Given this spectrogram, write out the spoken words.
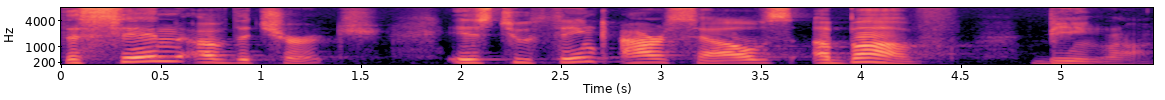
the sin of the church is to think ourselves above being wrong.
